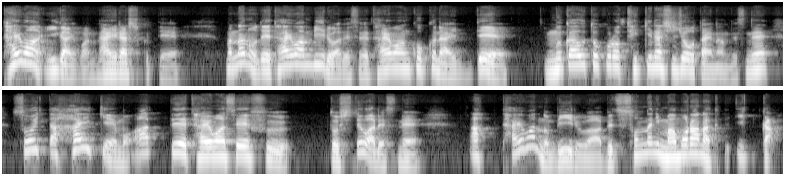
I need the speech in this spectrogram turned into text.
台湾以外はないらしくて、まあ、なので台湾ビールはですね、台湾国内で向かうところ敵なし状態なんですね。そういった背景もあって、台湾政府としてはですね、あ、台湾のビールは別にそんなに守らなくていいか。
